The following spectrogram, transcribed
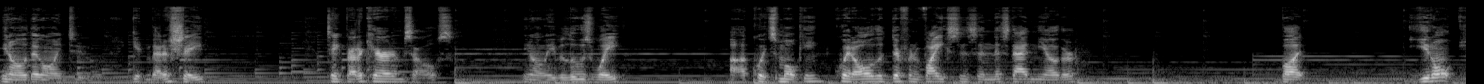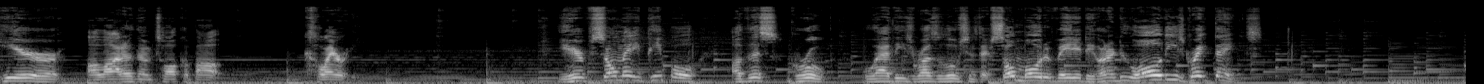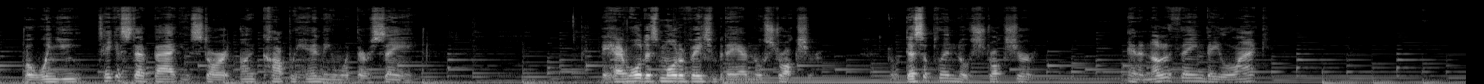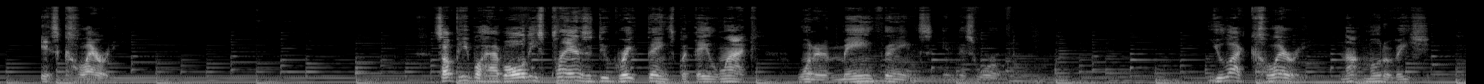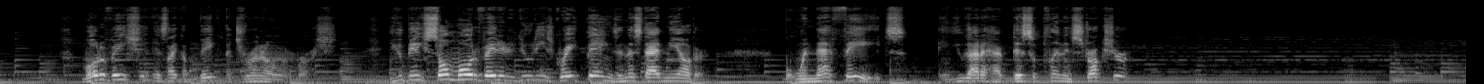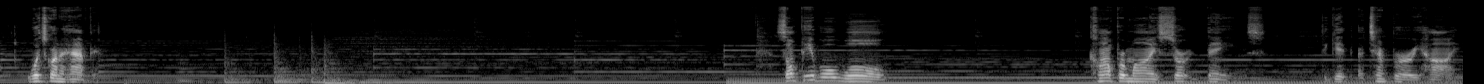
you know, they're going to get in better shape, take better care of themselves, you know, maybe lose weight, uh, quit smoking, quit all the different vices and this, that, and the other. But you don't hear a lot of them talk about clarity. You hear so many people of this group who have these resolutions. They're so motivated, they're going to do all these great things. But when you take a step back and start uncomprehending what they're saying, they have all this motivation, but they have no structure, no discipline, no structure. And another thing they lack is clarity. Some people have all these plans to do great things, but they lack one of the main things in this world. You lack clarity, not motivation. Motivation is like a big adrenaline rush. You be so motivated to do these great things and this, that, and the other. But when that fades and you got to have discipline and structure, what's going to happen? Some people will compromise certain things to get a temporary high.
